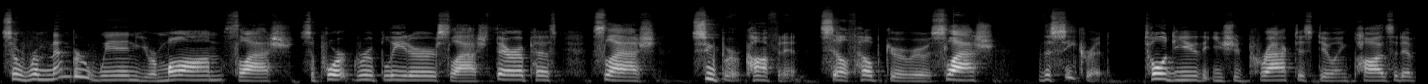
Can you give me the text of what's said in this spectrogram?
So remember when your mom slash support group leader slash therapist slash super confident self-help guru slash the secret told you that you should practice doing positive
